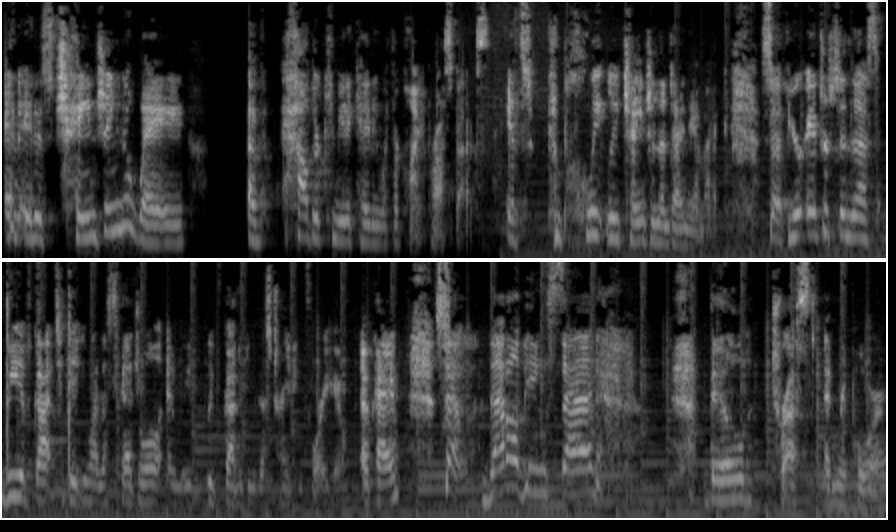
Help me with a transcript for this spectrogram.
And it is changing the way of how they're communicating with their client prospects. It's completely changing the dynamic. So if you're interested in this, we have got to get you on a schedule and we, we've got to do this training for you. Okay. So that all being said, build trust and rapport.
